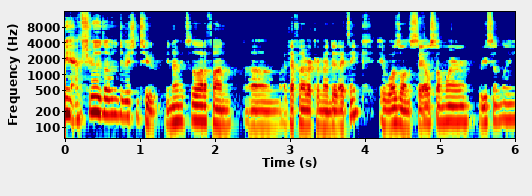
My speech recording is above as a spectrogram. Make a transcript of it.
But yeah, I'm just really loving Division Two. You know, it's a lot of fun. Um, I definitely recommend it. I think it was on sale somewhere recently.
